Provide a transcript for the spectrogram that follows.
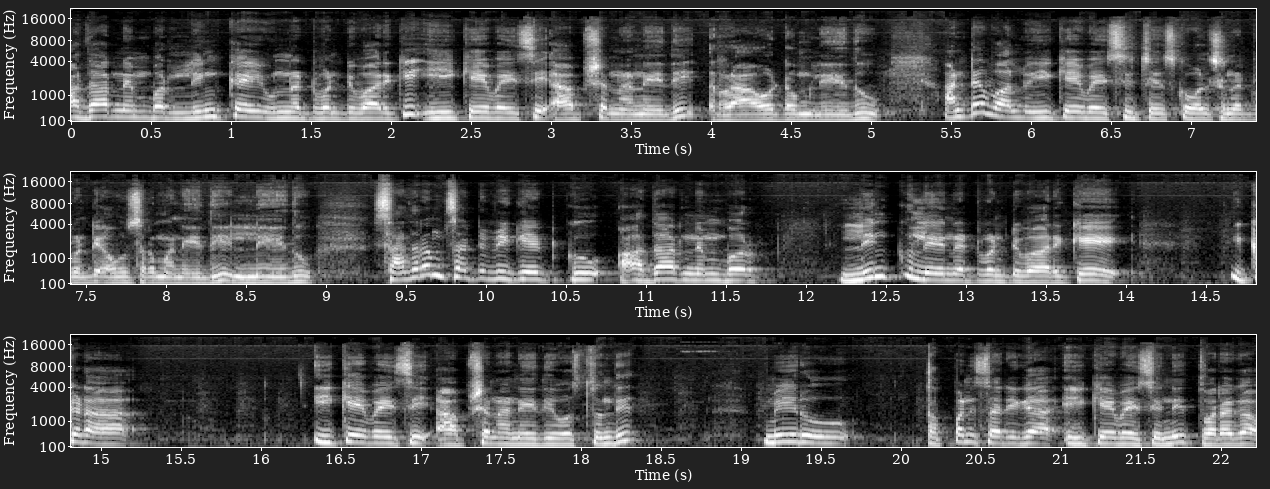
ఆధార్ నెంబర్ లింక్ అయి ఉన్నటువంటి వారికి ఈకేవైసీ ఆప్షన్ అనేది రావటం లేదు. అంటే వాళ్ళు ఈకేవైసీ చేసుకోవాల్సినటువంటి అవసరం అనేది లేదు. సదరం సర్టిఫికేట్కు ఆధార్ నెంబర్ లింక్ లేనటువంటి వారికే ఇక్కడ ఈకేవైసీ ఆప్షన్ అనేది వస్తుంది. మీరు తప్పనిసరిగా ఈకేవైసీని త్వరగా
